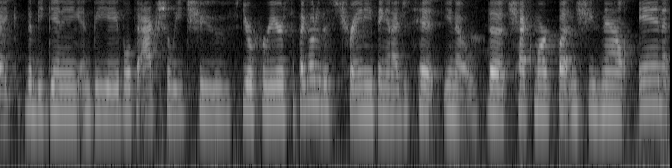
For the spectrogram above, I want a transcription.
like the beginning and be able to actually choose your career. So if I go to this trainee thing and I just hit, you know, the check mark button, she's now in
